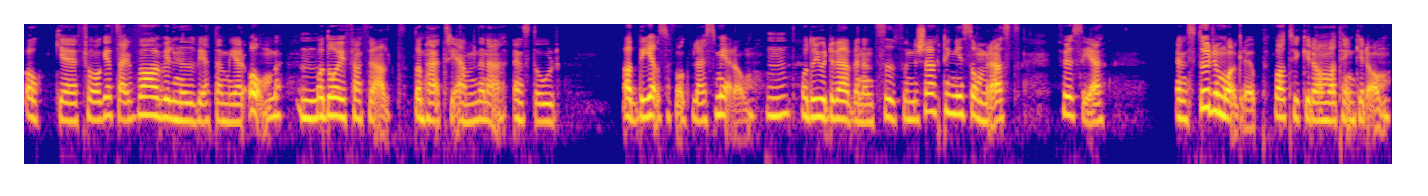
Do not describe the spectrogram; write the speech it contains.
och eh, frågat så här, vad vill ni veta mer om? Mm. Och då är framförallt de här tre ämnena en stor ja, del som folk vill lära sig mer om. Mm. Och då gjorde vi även en SIFO-undersökning i somras för att se en större målgrupp. Vad tycker de? Vad tänker de?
